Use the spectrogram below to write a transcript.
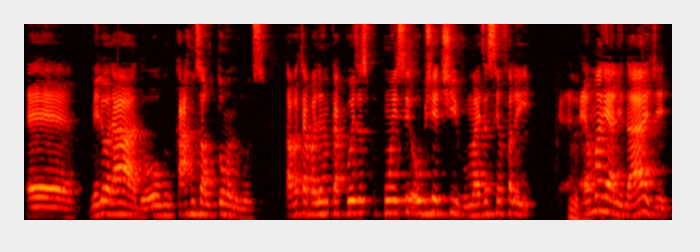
é, melhorado ou um carros autônomos. Estava trabalhando para coisas com esse objetivo, mas assim eu falei, é, uhum. é uma realidade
